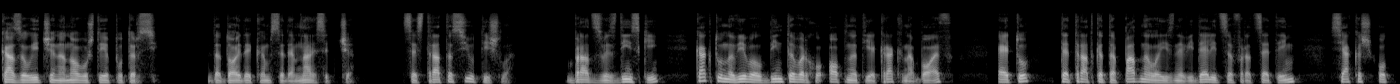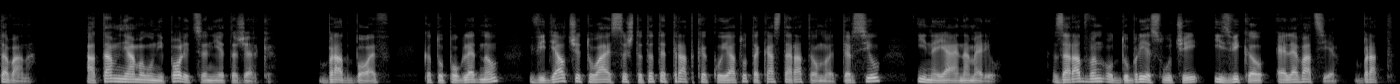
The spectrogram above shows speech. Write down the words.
Казал и, че наново ще я потърси. Да дойде към 17 ча. Сестрата си отишла. Брат Звездински, както навивал бинта върху опнатия крак на Боев, ето, тетрадката паднала изневиделица в ръцете им, сякаш от тавана. А там нямало ни полица, ни етажерка. Брат Боев, като погледнал, видял, че това е същата тетрадка, която така старателно е търсил и не я е намерил. Зарадван от добрия случай, извикал елевация, брат.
